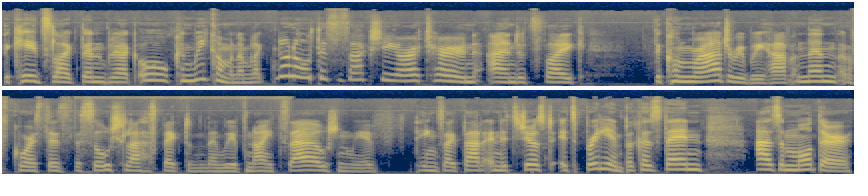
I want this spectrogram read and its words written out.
the kids like then be like, oh, can we come? And I'm like, no, no, this is actually our turn. And it's like, the camaraderie we have and then of course there's the social aspect and then we have nights out and we have things like that and it's just it's brilliant because then as a mother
